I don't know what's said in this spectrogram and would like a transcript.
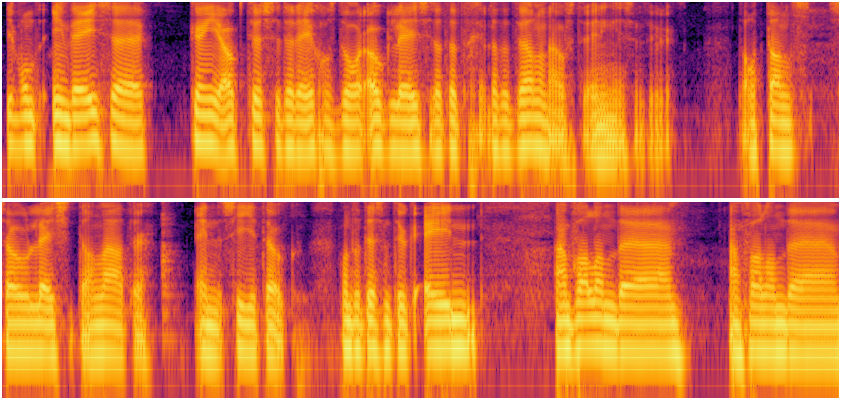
want in wezen kun je ook tussen de regels door ook lezen dat het, dat het wel een overtreding is natuurlijk. Althans, zo lees je het dan later. En zie je het ook. Want het is natuurlijk één aanvallende, aanvallende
